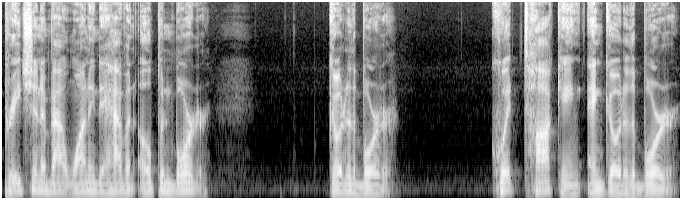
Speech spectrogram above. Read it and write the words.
preaching about wanting to have an open border. Go to the border. Quit talking and go to the border.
